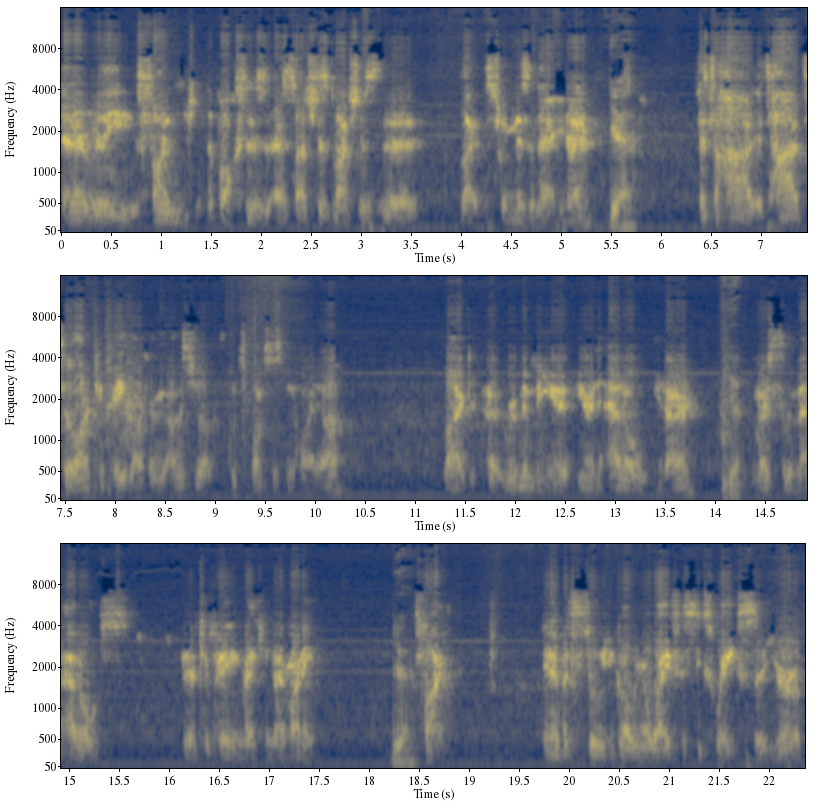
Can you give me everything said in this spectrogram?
they don't really fund the boxers as such as much as the like the swimmers and that, you know Yeah. it's a hard it's hard to like compete like I mean, unless you got good sponsors behind you. Like uh, remember you're you're an adult, you know. Yeah. Most of them are adults, you know, competing, making no money. Yeah. It's like you know, but still you're going away for six weeks to Europe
